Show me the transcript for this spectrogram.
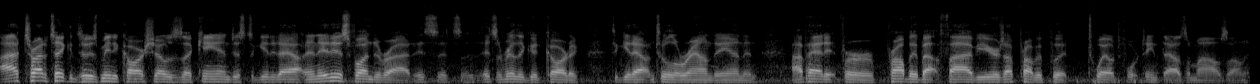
I try to take it to as many car shows as I can just to get it out, and it is fun to ride. It's it's a, it's a really good car to to get out and tool around in, and I've had it for probably about five years. I've probably put 12 to 14,000 miles on it.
